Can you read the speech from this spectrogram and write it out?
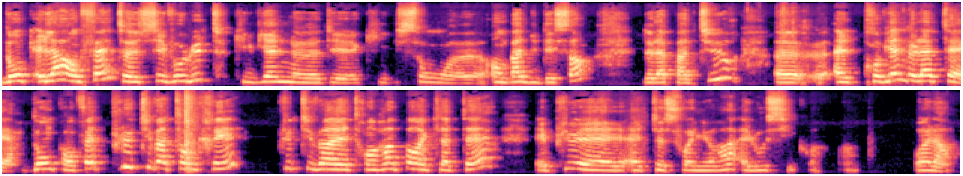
Donc, et là, en fait, ces volutes qui viennent, euh, de, qui sont en bas du dessin de la peinture, elles proviennent de la terre. Donc, en fait, plus tu vas t'ancrer, plus tu vas être en rapport avec la terre et plus elle, te soignera elle aussi. Quoi. Voilà.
